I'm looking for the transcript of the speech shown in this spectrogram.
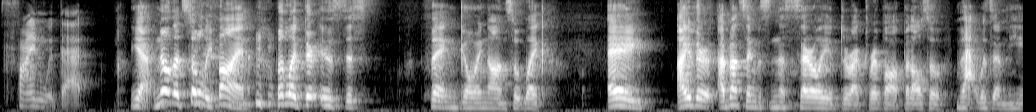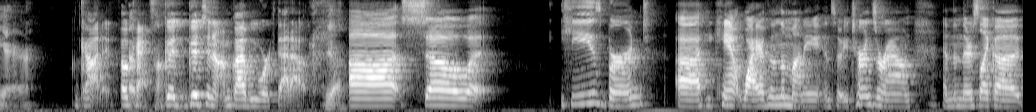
fine with that. Yeah, no, that's totally fine. but like there is this thing going on. So like, a either I'm not saying this is necessarily a direct ripoff, but also that was in the air. Got it. Okay. Good good to know. I'm glad we worked that out. Yeah. Uh so he's burned. Uh, he can't wire them the money, and so he turns around, and then there's like a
